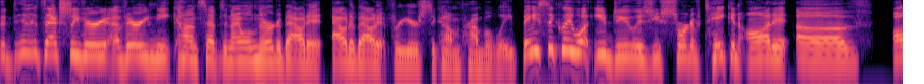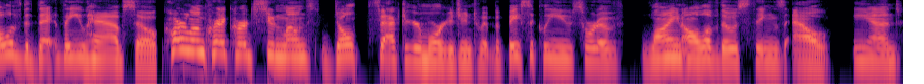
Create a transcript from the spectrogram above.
the, it's actually very a very neat concept, and I will nerd about it out about it for years to come. Probably. Basically, what you do is you sort of take an audit of all of the debt that you have. So, car loan, credit cards, student loans. Don't factor your mortgage into it, but basically, you sort of line all of those things out and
